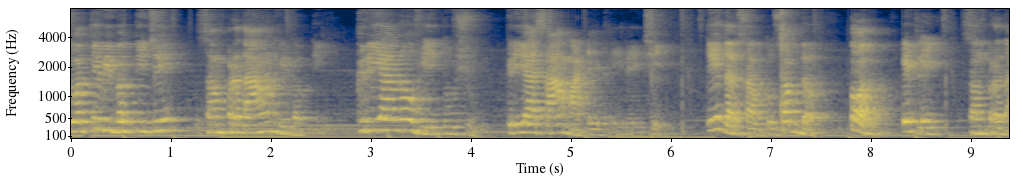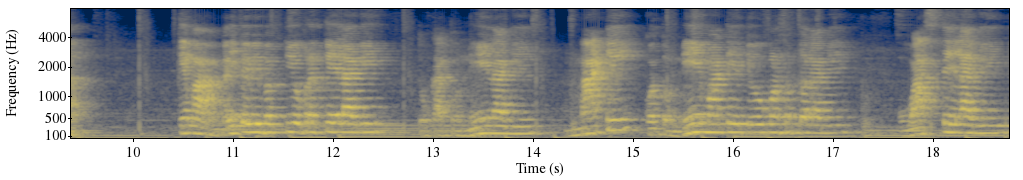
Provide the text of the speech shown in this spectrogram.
ચોથી વિભક્તિ છે સંપ્રદાન વિભક્તિ. ક્રિયાનો હેતુ શું? ક્રિયા શા માટે થઈ રહી છે? તે દર્શાવતો શબ્દ પદ એટલે સંપ્રદાન. તેમાં કઈ કઈ વિભક્તિઓ પ્રત્યય લાગે? તો કાં તો ને લાગે, માટે, કો તો ને માટે તેવો પણ શબ્દ લાગે. વાસ્તે લાગે,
